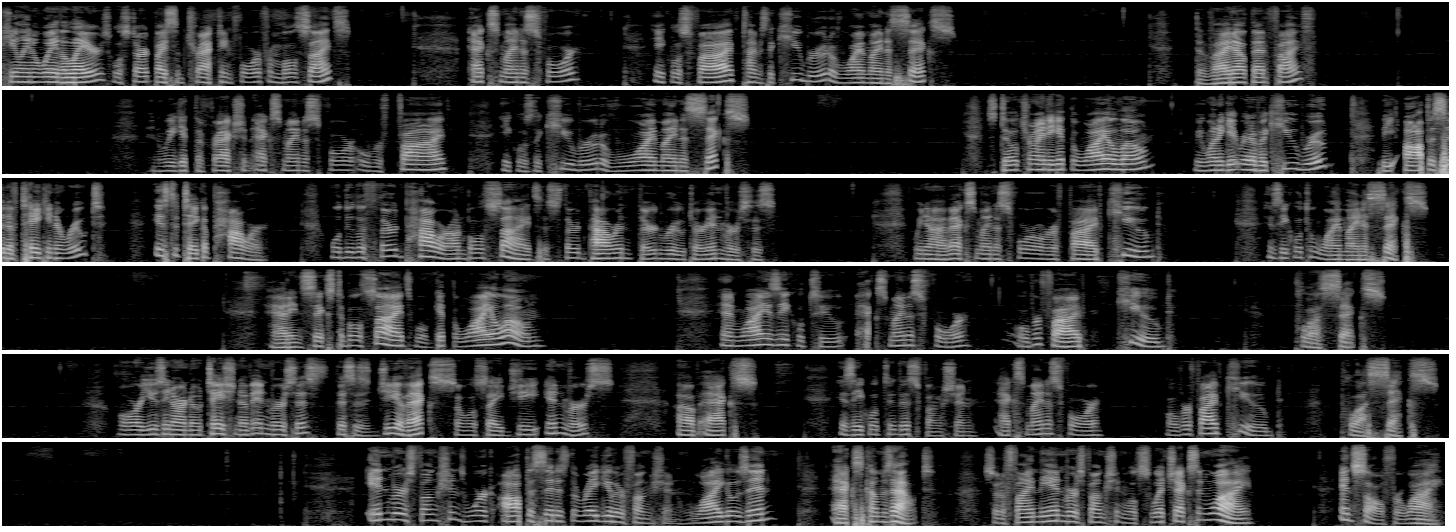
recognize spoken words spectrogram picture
Peeling away the layers, we'll start by subtracting 4 from both sides. x minus 4 equals 5 times the cube root of y minus 6. Divide out that 5. And we get the fraction x minus 4 over 5 equals the cube root of y minus 6. Still trying to get the y alone. We want to get rid of a cube root. The opposite of taking a root is to take a power. We'll do the third power on both sides, as third power and third root are inverses. We now have x minus 4 over 5 cubed is equal to y minus 6. Adding 6 to both sides, we'll get the y alone. And y is equal to x minus 4 over 5 cubed plus 6. Or using our notation of inverses, this is g of x, so we'll say g inverse of x is equal to this function, x minus 4 over 5 cubed plus 6. Inverse functions work opposite as the regular function. y goes in, x comes out. So to find the inverse function, we'll switch x and y and solve for y.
